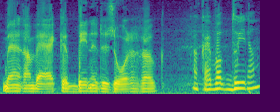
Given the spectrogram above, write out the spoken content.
Ben gaan werken, binnen de zorg ook. Oké, okay, wat doe je dan?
